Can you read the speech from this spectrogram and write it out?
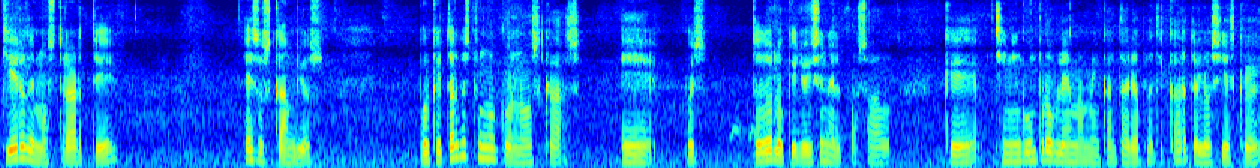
quiero demostrarte esos cambios porque tal vez tú no conozcas eh, pues todo lo que yo hice en el pasado que sin ningún problema me encantaría platicártelo si es que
